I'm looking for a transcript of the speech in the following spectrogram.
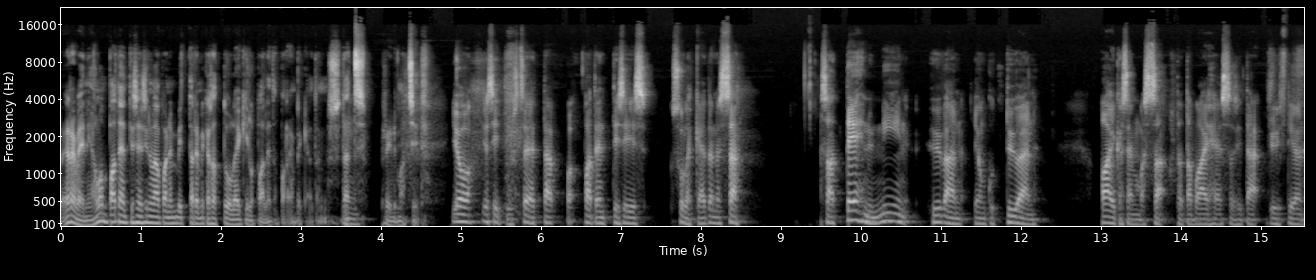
Revenialla on patentti sen silmäpainen mittari, mikä sattuu olemaan kilpailijoita parempi käytännössä. That's mm. pretty much it. Joo, ja sitten just se, että patentti siis sulle käytännössä, sä oot tehnyt niin hyvän jonkun työn, aikaisemmassa tota vaiheessa sitä yhtiön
